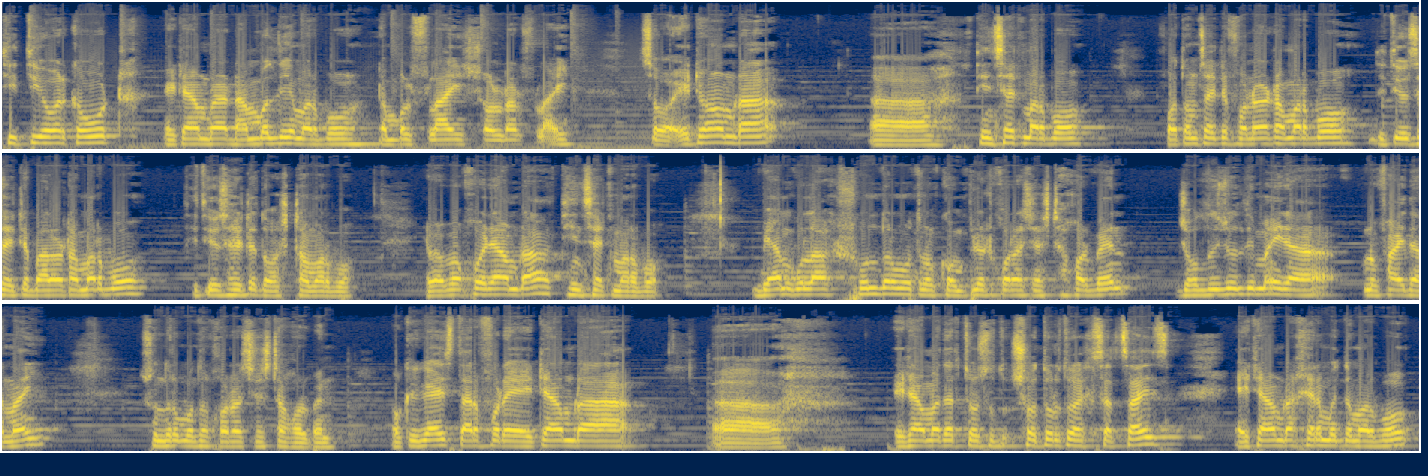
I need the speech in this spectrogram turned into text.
তৃতীয় ওয়ার্কআউট এটা আমরা ডাম্বল দিয়ে মারবো dumbbell fly shoulder fly so এটাও আমরা তিন সাইড মারবো, প্রথম সাইডে পনেরোটা মারবো, দ্বিতীয় সাইডে বারোটা মারবো, তৃতীয় সাইডে দশটা মারবো। এভাবে করে আমরা তিন সাইড মারবো। ব্যায়ামগুলা সুন্দর মতন কমপ্লিট করার চেষ্টা করবেন। জলদি জলদি মাইরা কোনো ফায়দা নাই। সুন্দর মতন করার চেষ্টা করবেন। ওকে গাইজ তারপরে এটা আমরা এটা আমাদের চতুর্থ- এক্সারসাইজ এটা আমরা খের মধ্যে মারবো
